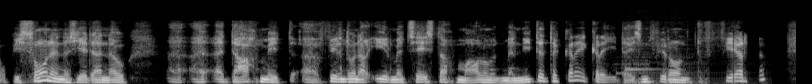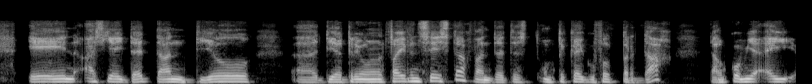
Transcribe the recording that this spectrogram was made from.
op die son en as jy dan nou 'n uh, 'n dag met uh, 24 uur met 60 maal om dit minute te kry, kry jy 1440. En as jy dit dan deel uh, deur 365 want dit is om te kyk hoeveel per dag, dan kom jy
